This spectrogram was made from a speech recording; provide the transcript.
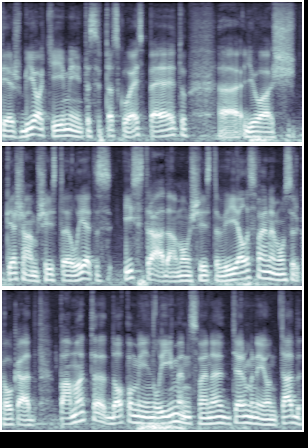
tieši bioķīmiju. Tas ir tas, ko es pētu, jo š, tiešām šīs lietas izstrādā mums šīs vielas, vai ne? Mums ir kaut kāda pamata dopamīna līmenis vai ne ķermenī, un tad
